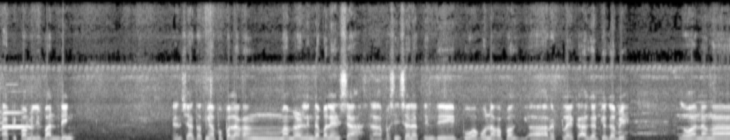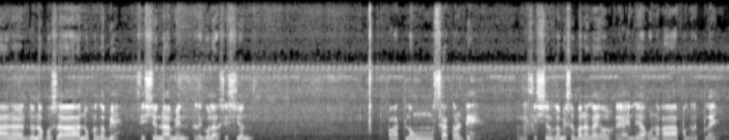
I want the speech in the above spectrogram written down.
Happy family bonding. And shoutout nga po pala kang Ma'am Erlinda Valencia. Sa pasensya na hindi po ako nakapag ah, reply kaagad kagabi. Gawa ng uh, doon ako sa ano kagabi session namin regular session. Pangatlong Saturday. Nagsession kami sa barangay hall kaya hindi ako nakapag-reply. so,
